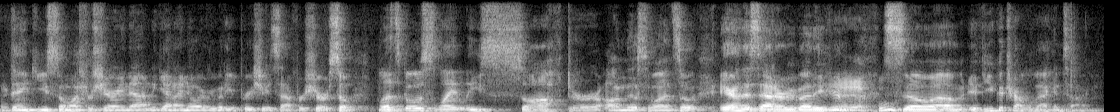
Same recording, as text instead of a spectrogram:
Yeah, thank you so much for sharing that. And again, I know everybody appreciates that for sure. So let's go slightly softer on this one. So air this out, everybody. Yeah, yeah. So um, if you could travel back in time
